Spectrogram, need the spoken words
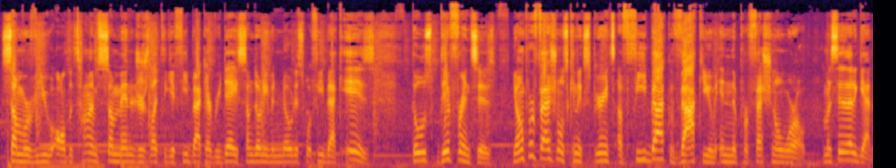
some review all the time, some managers like to give feedback every day, some don't even notice what feedback is. Those differences, young professionals can experience a feedback vacuum in the professional world. I'm going to say that again.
